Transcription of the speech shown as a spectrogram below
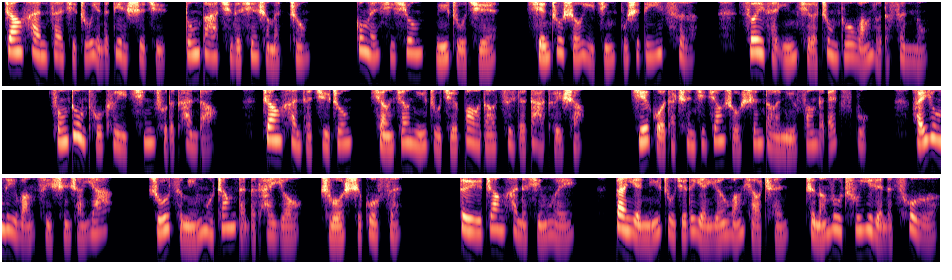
张翰在其主演的电视剧《东八区的先生们》中。公然袭胸女主角，咸猪手已经不是第一次了，所以才引起了众多网友的愤怒。从动图可以清楚的看到，张翰在剧中想将女主角抱到自己的大腿上，结果他趁机将手伸到了女方的 X 部，还用力往自己身上压，如此明目张胆的揩油，着实过分。对于张翰的行为，扮演女主角的演员王小晨只能露出一脸的错愕，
